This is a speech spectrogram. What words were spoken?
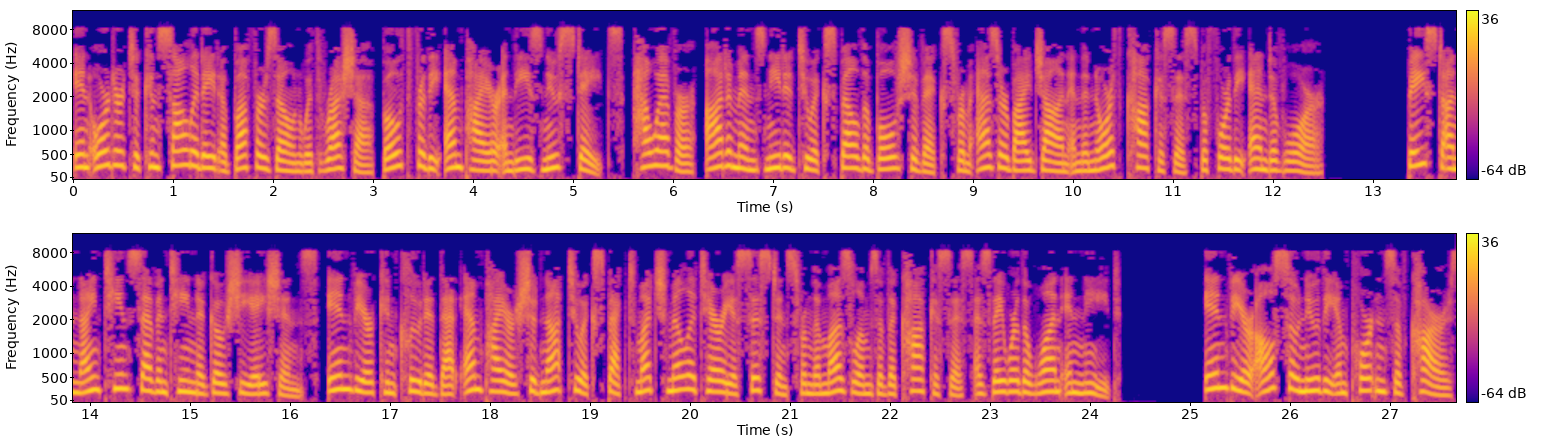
In order to consolidate a buffer zone with Russia both for the empire and these new states, however, Ottomans needed to expel the Bolsheviks from Azerbaijan and the North Caucasus before the end of war. Based on 1917 negotiations, Enver concluded that empire should not to expect much military assistance from the Muslims of the Caucasus as they were the one in need. Enver also knew the importance of Kars,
